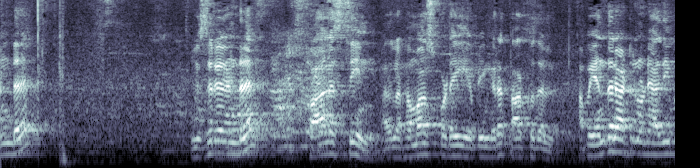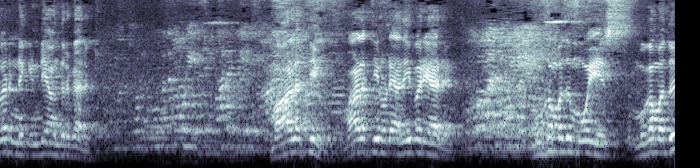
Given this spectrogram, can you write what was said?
அண்டு இஸ்ரேல் என்று பாலஸ்தீன் அதில் ஹமாஸ் படை அப்படிங்கிற தாக்குதல். அப்போ எந்த நாட்டினுடைய அதிபர்? இன்னைக்கு இந்தியா வந்திருக்காரு. மாலத்தீவ். மாலத்தீனுடைய அதிபர் யாரு? முகமது மோயிஸ். முகமது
